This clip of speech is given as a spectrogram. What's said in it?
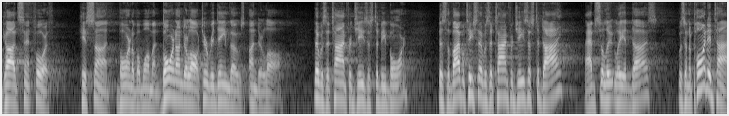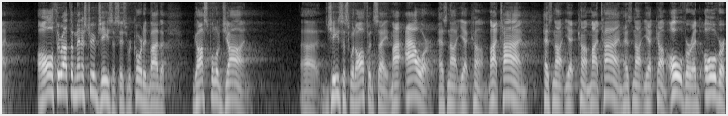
God sent forth his son, born of a woman, born under law, to redeem those under law. There was a time for Jesus to be born. Does the Bible teach there was a time for Jesus to die? Absolutely, it does. It was an appointed time. All throughout the ministry of Jesus is recorded by the Gospel of John. Uh, Jesus would often say, My hour has not yet come. My time has not yet come. My time has not yet come. Over and over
